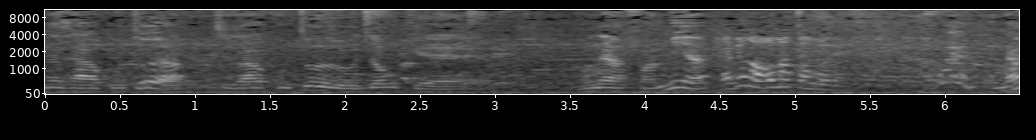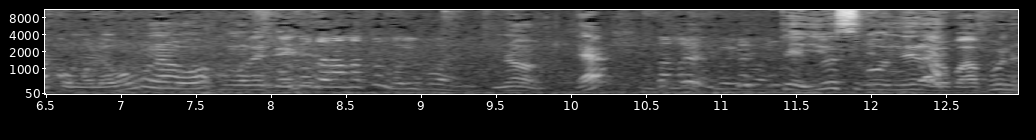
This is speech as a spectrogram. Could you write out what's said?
nazala koto oyo tozala koto oyo donc euh, ona ya famille na congolais omona yango congolais te non te yo sikoyo nde naloba mpona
